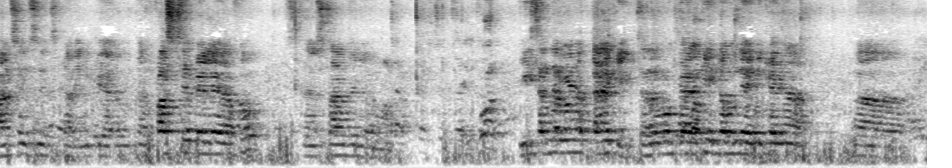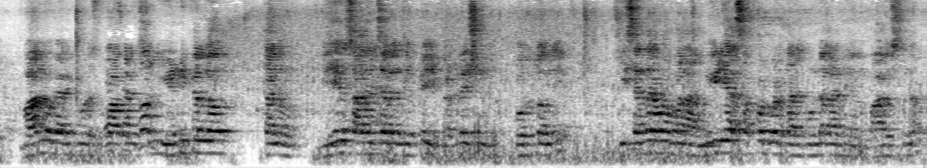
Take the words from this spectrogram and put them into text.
కాన్స్టిట్యున్సీ నుంచి తను ఎన్నికయ్యారు. తను ఫస్ట్ ఎమ్మెల్యే ఆఫ్ స్థానం అనమాట ఈ సందర్భంగా తనకి చంద్రబాబు గారికి ఇంతకుముందు ఎన్నికైన బాను గారికి కూడా శుభాకాంక్షలు. ఈ ఎన్నికల్లో తను విజయం సాధించాలని చెప్పి ఫెడరేషన్ కోరుతోంది. ఈ సందర్భంలో మన మీడియా సపోర్ట్ కూడా తనకు ఉండాలని నేను భావిస్తున్నాను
